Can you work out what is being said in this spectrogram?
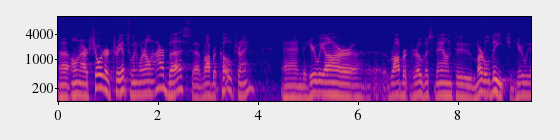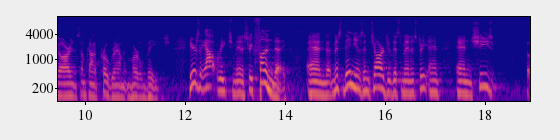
uh, on our shorter trips when we're on our bus, uh, Robert Coltrane. And here we are. Uh, Robert drove us down to Myrtle Beach, and here we are in some kind of program at Myrtle Beach. Here's the outreach ministry, Fun Day. And uh, Miss Denya is in charge of this ministry, and, and she's, uh,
